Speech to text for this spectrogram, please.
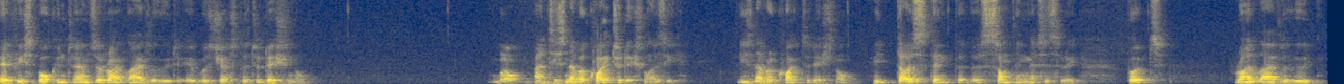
if he spoke in terms of right livelihood it was just the traditional. Well, Bhante's never quite traditional is he? He's never quite traditional. He does think that there's something necessary but right livelihood,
